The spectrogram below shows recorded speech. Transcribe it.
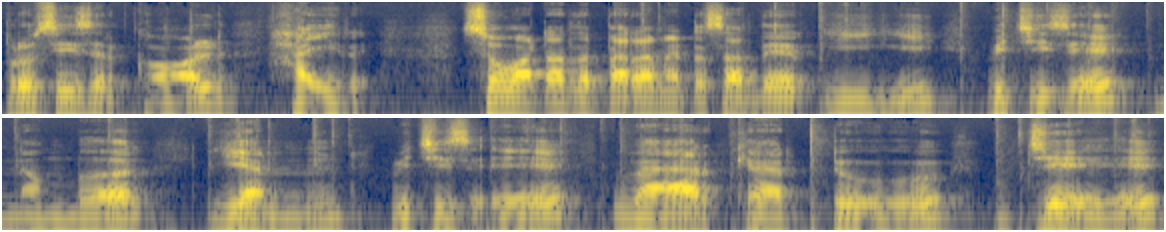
procedure called hire so what are the parameters are there? E which is a number, N which is a where varchar 2, J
